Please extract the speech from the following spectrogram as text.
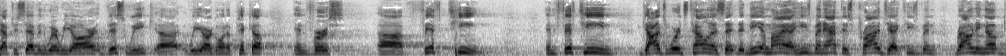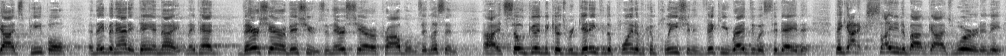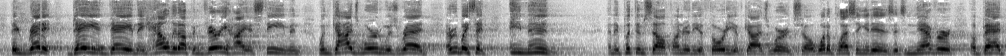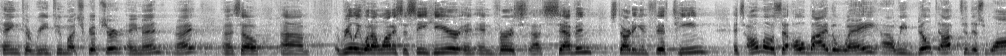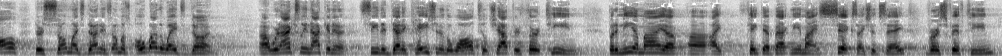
chapter 7, where we are this week, uh, we are going to pick up in verse uh, 15. In 15, God's word's telling us that, that Nehemiah, he's been at this project, he's been rounding up God's people, and they've been at it day and night, and they've had their share of issues and their share of problems. And listen, uh, it's so good because we're getting to the point of completion, and Vicki read to us today that they got excited about God's word, and they, they read it day and day, and they held it up in very high esteem. And when God's word was read, everybody said, Amen and they put themselves under the authority of God's word. So, what a blessing it is. It's never a bad thing to read too much scripture. Amen? Right? Uh, so, um, really, what I want us to see here in, in verse uh, 7, starting in 15, it's almost a, oh, by the way, uh, we built up to this wall. There's so much done. It's almost, oh, by the way, it's done. Uh, we're actually not going to see the dedication of the wall till chapter 13. But in Nehemiah, uh, I take that back, Nehemiah 6, I should say, verse 15.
